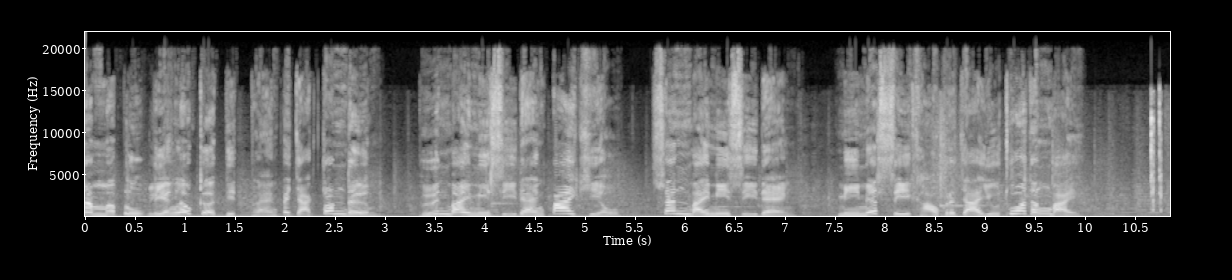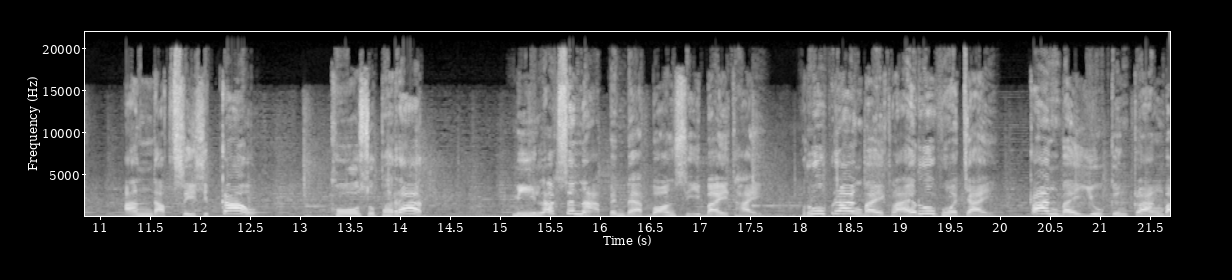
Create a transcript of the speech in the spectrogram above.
นำมาปลูกเลี้ยงแล้วเกิดผิดแผลงไปจากต้นเดิม พื้นใบมีสีแดงป้ายเขียว เส้นใบมีสีแดง มีเม็ดสีขาวกระจายอยู่ทั่วทั้งใบ อันดับ 49 โคสุภราช มีลักษณะเป็นแบบบอลสีใบไทย รูปร่างใบคล้ายรูปหัวใจ ก้านใบอยู่กึ่งกลางใบ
